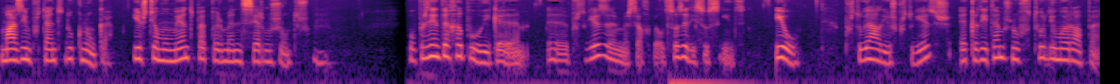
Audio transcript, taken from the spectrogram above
mais importante do que nunca. Este é o momento para permanecermos juntos. Hum. O Presidente da República uh, Portuguesa, Marcelo Rebelo de Sousa, disse o seguinte: Eu, Portugal e os portugueses acreditamos no futuro de uma Europa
